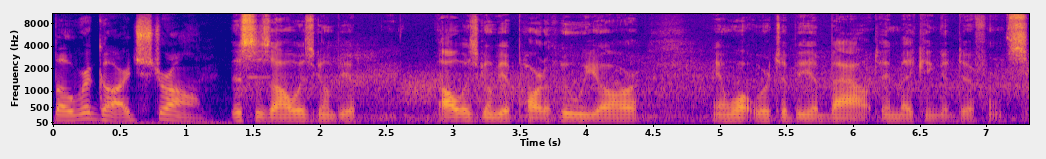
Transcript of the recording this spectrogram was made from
Beauregard strong. This is always going to be a, always going to be a part of who we are and what we're to be about in making a difference.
